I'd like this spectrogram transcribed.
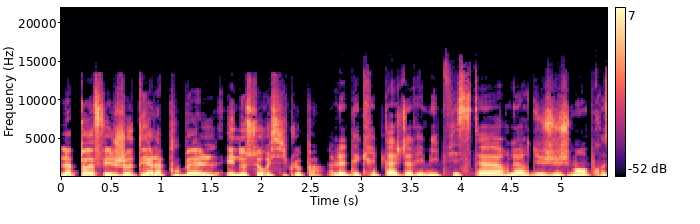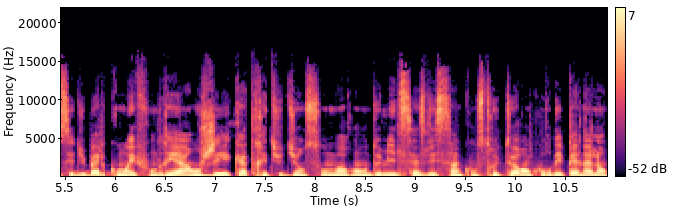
La puff est jetée à la poubelle et ne se recycle pas. Le décryptage de Rémi Pfister. L'heure du jugement au procès du balcon effondré à Angers. Quatre étudiants sont morts en 2016. Les cinq constructeurs en cours des peines allant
